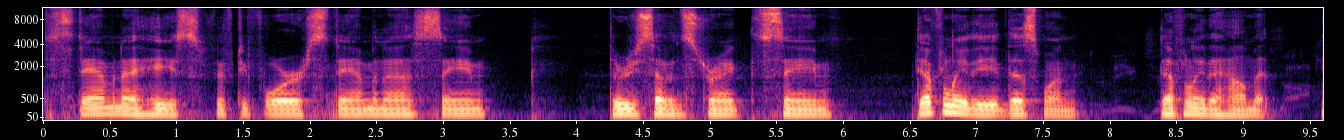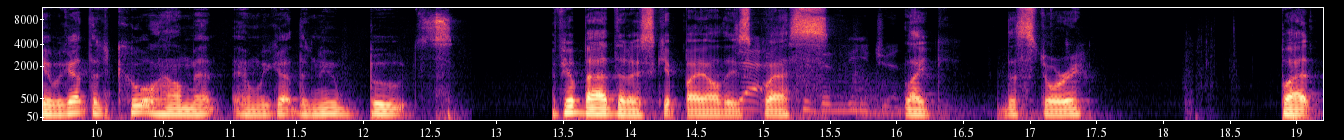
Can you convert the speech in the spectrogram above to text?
Stamina, haste, 54. Stamina, same. 37 strength, same. Definitely the this one. Definitely the helmet. Okay, we got the cool helmet and we got the new boots. I feel bad that I skipped by all these Death quests, the like the story. But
